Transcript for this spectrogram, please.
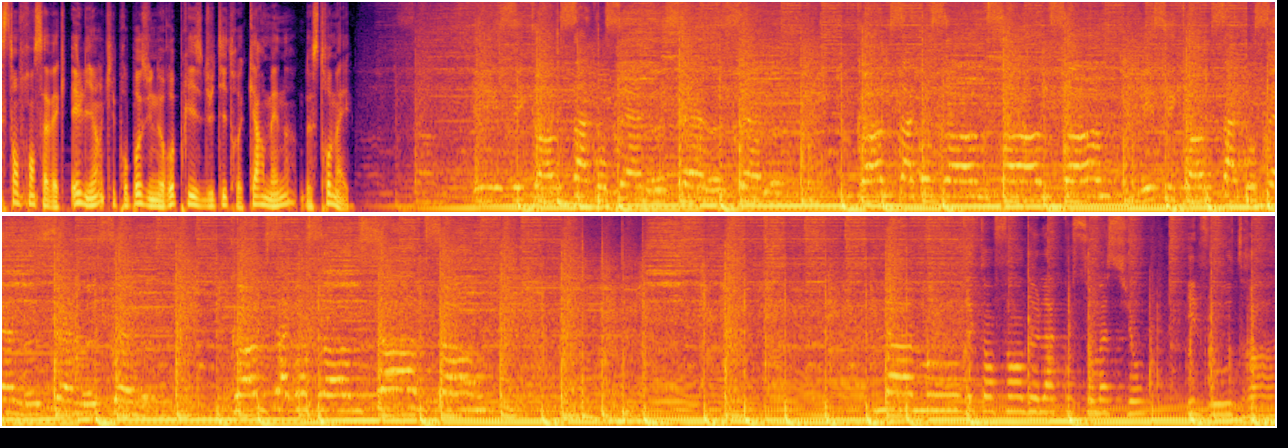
Reste en France avec Elien qui propose une reprise du titre Carmen de Stromae. L'amour est enfant de la consommation. Il voudra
